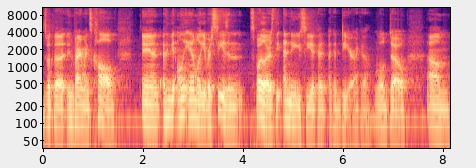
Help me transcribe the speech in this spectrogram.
is what the environment's called, and I think the only animal you ever see is in spoilers. The ending you see like a like a deer, like a little doe. Um,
